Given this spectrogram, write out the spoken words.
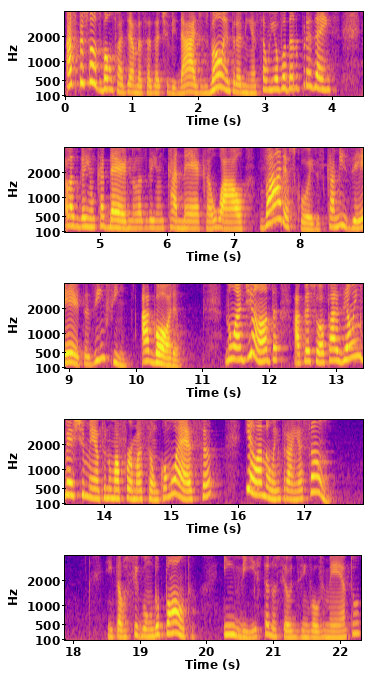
as pessoas vão fazendo essas atividades, vão entrando em ação e eu vou dando presentes. Elas ganham caderno, elas ganham caneca, uau, várias coisas, camisetas, enfim. Agora, não adianta a pessoa fazer um investimento numa formação como essa e ela não entrar em ação. Então, segundo ponto, invista no seu desenvolvimento,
